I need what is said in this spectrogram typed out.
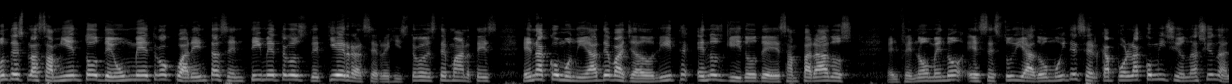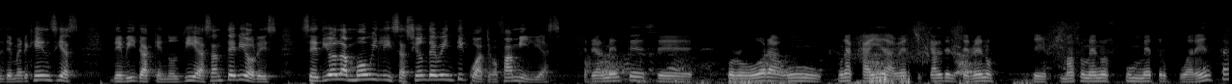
Un desplazamiento de un metro 40 centímetros de tierra se registró este martes en la comunidad de Valladolid en los guidos de desamparados. El fenómeno es estudiado muy de cerca por la Comisión Nacional de Emergencias, debido a que en los días anteriores se dio la movilización de 24 familias. Realmente se corrobora una caída vertical del terreno de más o menos un metro cuarenta.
